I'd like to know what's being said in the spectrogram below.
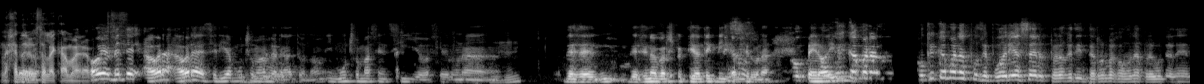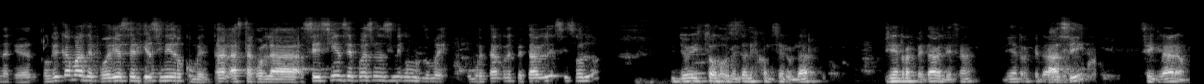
La gente le gusta la cámara. pues. Obviamente, ahora, ahora sería mucho más barato, ¿no? Y mucho más sencillo hacer una, Ujú. desde, desde una perspectiva técnica, hacer una. ¿Con, Pero con hay qué un- cámara, ¿Con qué cámaras pues, se podría hacer? Perdón que te interrumpa con una pregunta que no tiene nada que ver. ¿Con qué cámaras se podría hacer ya cine documental? Hasta con la C100 se puede hacer un cine documental respetable, sí solo. Yo he visto documentales con celular, bien respetables, ¿ah? bien respetable. ¿Ah, sí? Sí, claro,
